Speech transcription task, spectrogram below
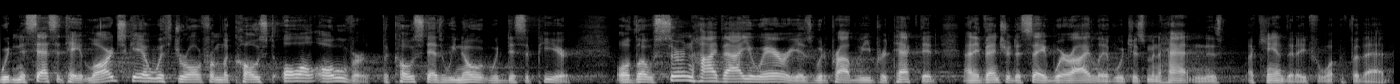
would necessitate large scale withdrawal from the coast all over. The coast as we know it would disappear. Although certain high value areas would probably be protected, and I venture to say where I live, which is Manhattan, is a candidate for, for that.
